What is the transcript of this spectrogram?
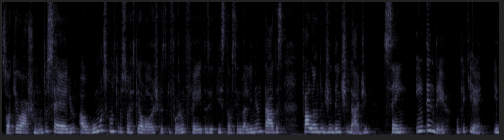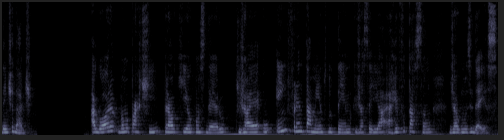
Só que eu acho muito sério algumas construções teológicas que foram feitas e que estão sendo alimentadas falando de identidade, sem entender o que, que é identidade. Agora vamos partir para o que eu considero que já é o enfrentamento do tema, que já seria a refutação de algumas ideias.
